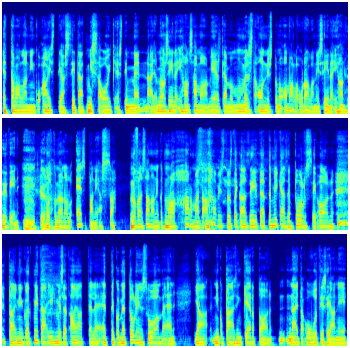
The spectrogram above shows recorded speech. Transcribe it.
että tavallaan niin kuin aistia sitä, että missä oikeasti mennään. Ja me on siinä ihan samaa mieltä ja me on mun mielestä onnistunut omalla urallani siinä ihan hyvin. Mm, Mutta kun me on ollut Espanjassa – Mä voin sanoa, niin kuin, että mulla on harmaita aavistustakaan siitä, että mikä se pulssi on. Tai niin kuin, että mitä ihmiset ajattelee. Että kun me tulin Suomeen ja niin kuin pääsin kertoon näitä uutisia, niin,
